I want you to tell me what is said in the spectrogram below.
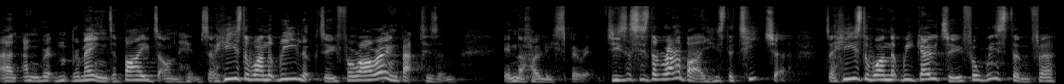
and, and remains, abides on him. So he's the one that we look to for our own baptism in the Holy Spirit. Jesus is the rabbi, he's the teacher so he's the one that we go to for wisdom, for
